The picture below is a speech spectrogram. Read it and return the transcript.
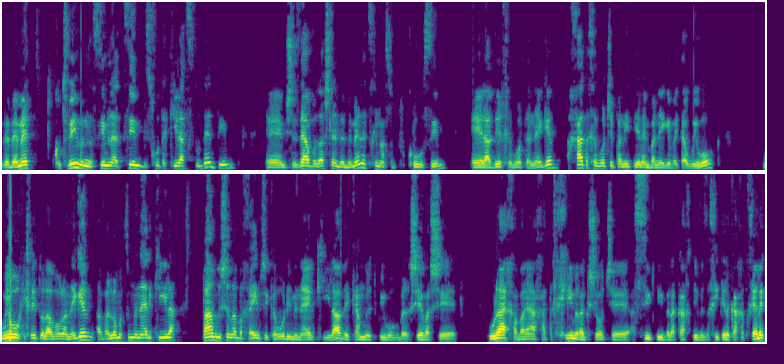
ובאמת כותבים ומנסים להעצים בזכות הקהילת סטודנטים, אמ, שזה העבודה שלהם ובמילא צריכים לעשות קורסים, אה, להעביר חברות לנגב. אחת החברות שפניתי אליהן בנגב הייתה WeWork. WeWork החליטו לעבור לנגב, אבל לא מצאו מנהל קהילה. פעם ראשונה בחיים שקראו לי מנהל קהילה והקמנו את WeWork באר שבע, שאולי החוויה האחת הכי מרגשות שעשיתי ולקחתי וזכיתי לקחת חלק.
